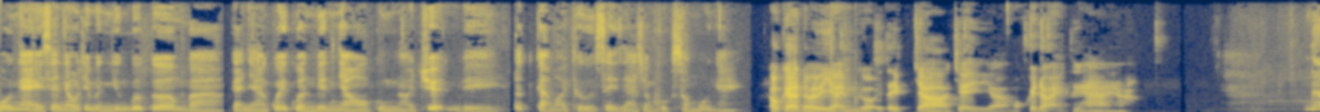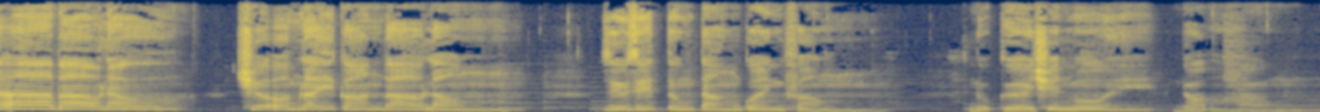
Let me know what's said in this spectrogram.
mỗi ngày sẽ nấu cho mình những bữa cơm và cả nhà quây quần bên nhau cùng nói chuyện về tất cả mọi thứ xảy ra trong cuộc sống mỗi ngày. Ok để bây giờ em gửi tiếp cho chị à, một cái đoạn thứ hai ha. Đã bao lâu chưa ôm lấy con vào lòng? Dịu dít tung tăng quanh phòng. Nụ cười trên môi đỏ hồng.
